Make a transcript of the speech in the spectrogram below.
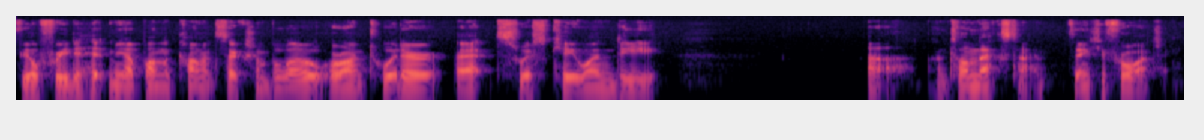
feel free to hit me up on the comment section below or on Twitter at SwissK1D. Uh, until next time, thank you for watching.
